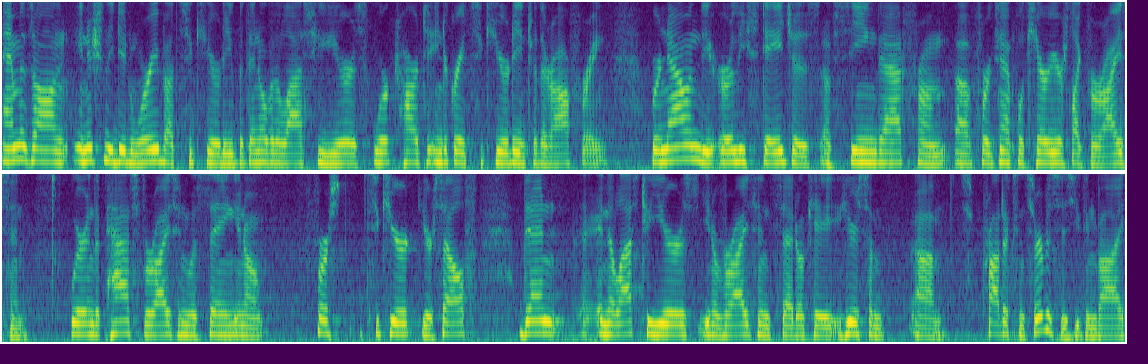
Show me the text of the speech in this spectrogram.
Amazon initially didn't worry about security, but then over the last few years worked hard to integrate security into their offering. We're now in the early stages of seeing that from, uh, for example, carriers like Verizon, where in the past Verizon was saying, you know, first secure yourself. Then in the last two years, you know, Verizon said, okay, here's some um, products and services you can buy.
